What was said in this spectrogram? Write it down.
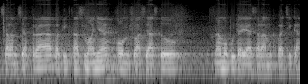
salam sejahtera bagi kita semuanya. Om Swastiastu, Namo Buddhaya, Salam Kebajikan.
